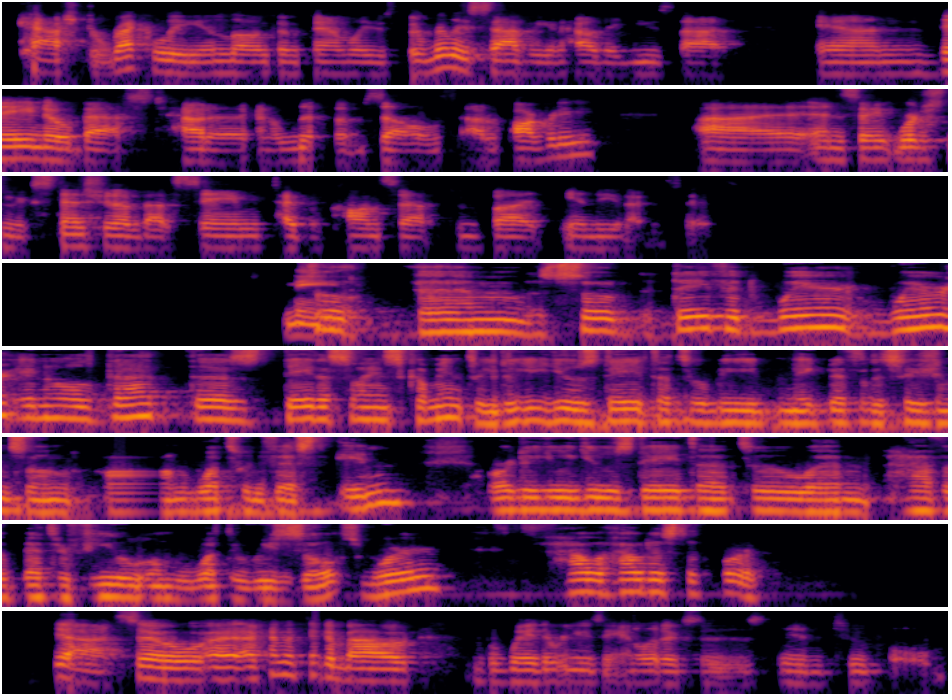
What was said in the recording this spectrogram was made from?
cash directly in low-income families, they're really savvy in how they use that, and they know best how to kind of lift themselves out of poverty. Uh, and so we're just an extension of that same type of concept, but in the United States. So, um, so David, where where in all that does data science come into? Do you use data to be make better decisions on on what to invest in, or do you use data to um, have a better view on what the results were? How how does that work? Yeah, so I, I kind of think about the way that we're using analytics is in twofold.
